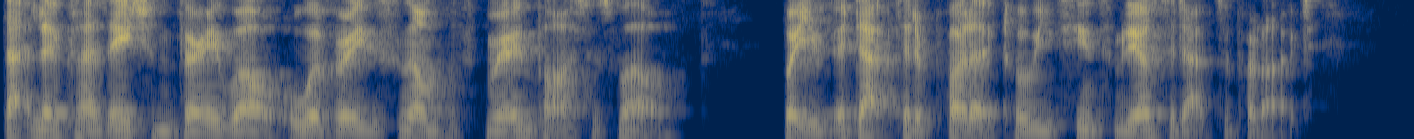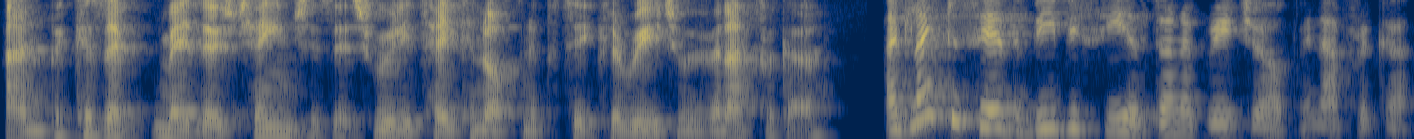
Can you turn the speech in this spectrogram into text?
that localization very well or whether it's example from your own past as well where you've adapted a product or you've seen somebody else adapt a product. And because they've made those changes, it's really taken off in a particular region within Africa. I'd like to say the BBC has done a great job in Africa.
